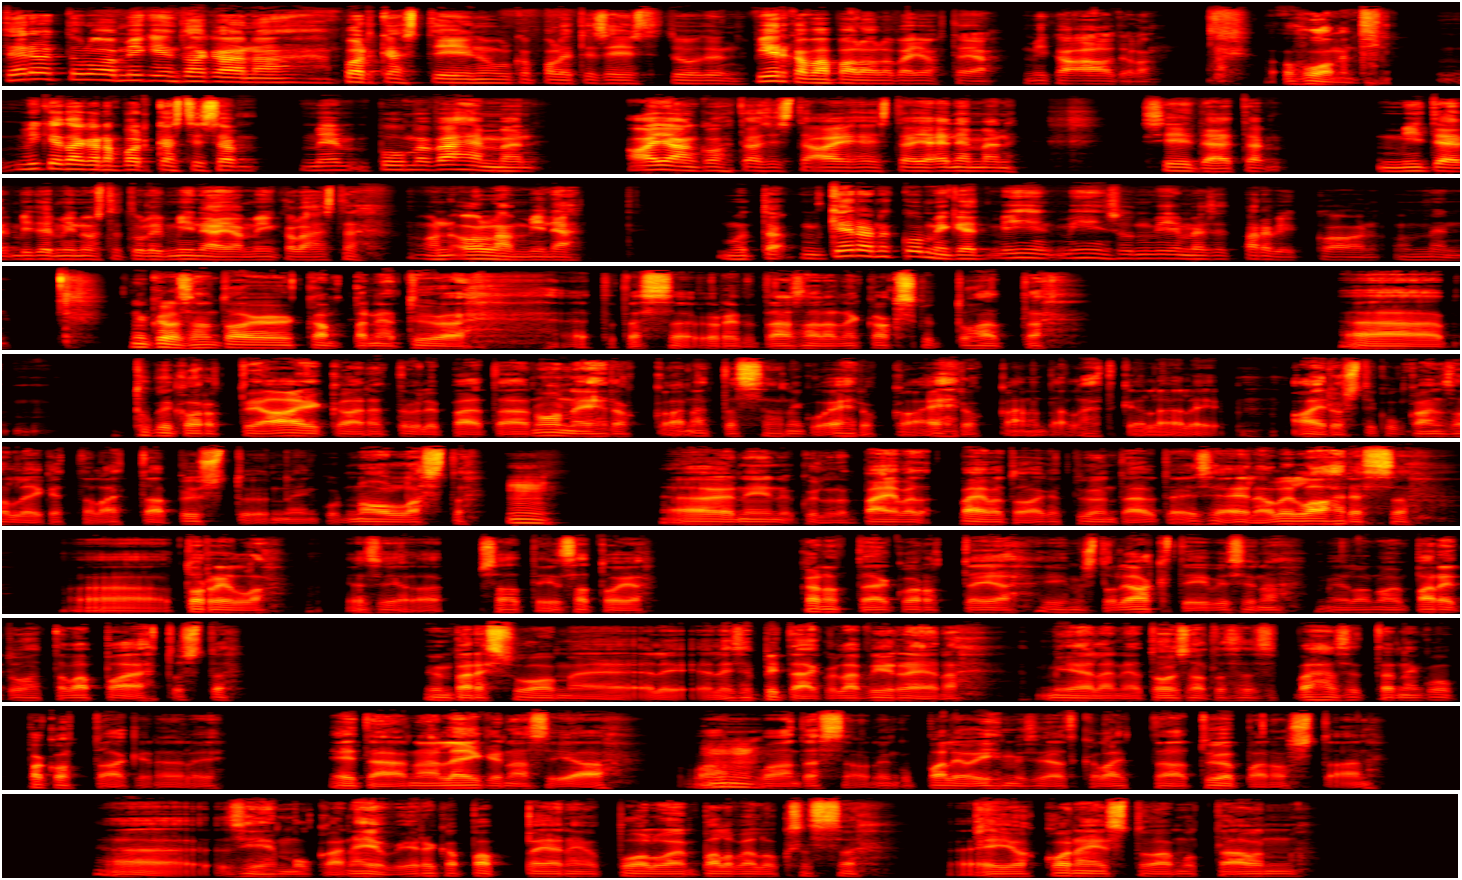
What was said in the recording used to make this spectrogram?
Tervetuloa Mikin takana podcastiin ulkopoliittisen instituutin virkavapaalla oleva johtaja Mika Aaltola. Huomenta. Mikin takana podcastissa me puhumme vähemmän ajankohtaisista aiheista ja enemmän siitä, että miten, miten minusta tuli minä ja minkälaista on olla minä. Mutta kerro nyt kumminkin, että mihin, mihin sun viimeiset pari viikkoa on, on mennyt? No kyllä se on toi kampanjatyö, että tässä yritetään saada ne 20 000 ää, tukikorttia aikaan, että ylipäätään on ehdokkaana. Että tässä on niin ehdokkaan ehdokkaana tällä hetkellä, eli aidosti kun kansanliikettä laittaa pystyyn niin kuin nollasta, mm. ää, niin kyllä ne päivät, päivät on aika työntäyteisiä. Eilen oli Lahdessa ää, torilla ja siellä saatiin satoja kannattajakortteja, ihmiset oli aktiivisina. Meillä on noin pari tuhatta vapaaehtoista ympäri Suomea, eli, eli se pitää kyllä vireenä mielen ja toisaalta se vähän sitten niin kuin pakottaakin, eli ei tämä enää leikin asiaa, vaan, mm. vaan tässä on niin kuin paljon ihmisiä, jotka laittaa työpanostaan ää, siihen mukaan. ei ole virkapappeja, ne ei ole puolueen palveluksessa, ei ole koneistoa, mutta on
